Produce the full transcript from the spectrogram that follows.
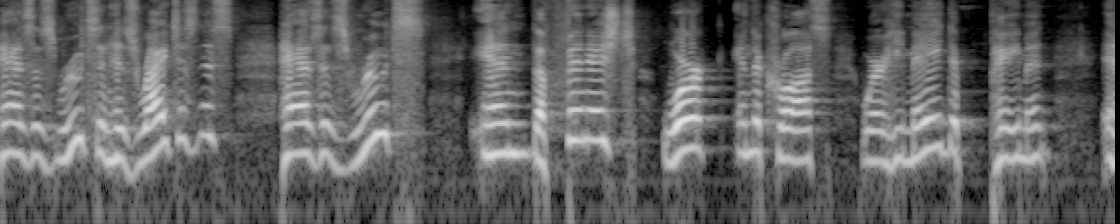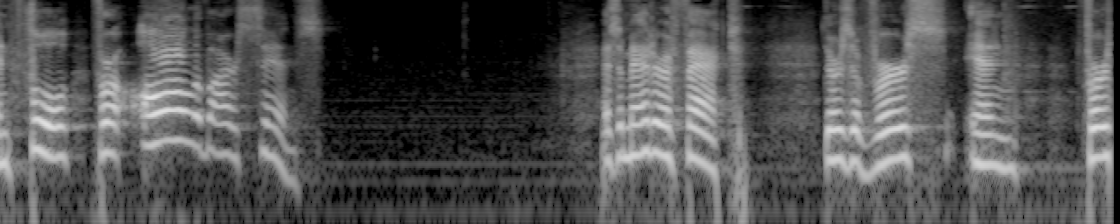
has its roots in his righteousness, has its roots in the finished work in the cross where he made the payment in full for all of our sins. As a matter of fact, there's a verse in 1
